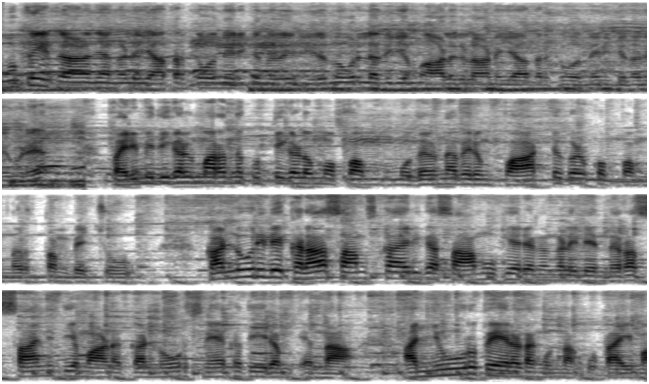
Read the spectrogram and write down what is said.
കൂട്ടിയിട്ടാണ് ഞങ്ങൾ യാത്രയ്ക്ക് വന്നിരിക്കുന്നത്. ഇരുന്നൂറിലധികം ആളുകളാണ് യാത്രയ്ക്ക് വന്നിരിക്കുന്നത് ഇവിടെ. പരിമിതികൾ മറന്ന് കുട്ടികളും ഒപ്പം മുതിർന്നവരും പാട്ടുകൾക്കൊപ്പം നൃത്തം വെച്ചു. കണ്ണൂരിലെ കലാ സാംസ്കാരിക സാമൂഹ്യ രംഗങ്ങളിലെ നിറസാന്നിധ്യമാണ് കണ്ണൂർ സ്നേഹതീരം എന്ന അഞ്ഞൂറ് പേരടങ്ങുന്ന കൂട്ടായ്മ.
